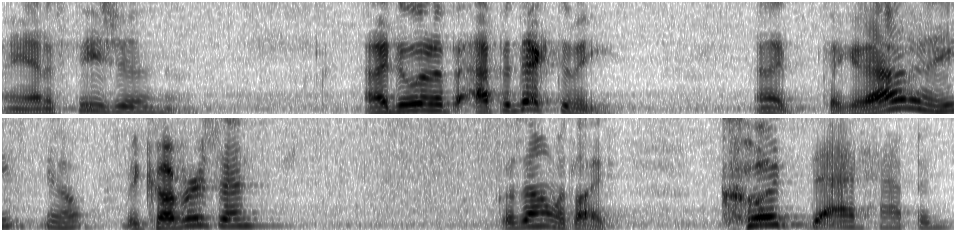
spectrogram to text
my anesthesia, and I do an appendectomy. And I take it out, and he, you know, recovers and goes on with life. Could that happen?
